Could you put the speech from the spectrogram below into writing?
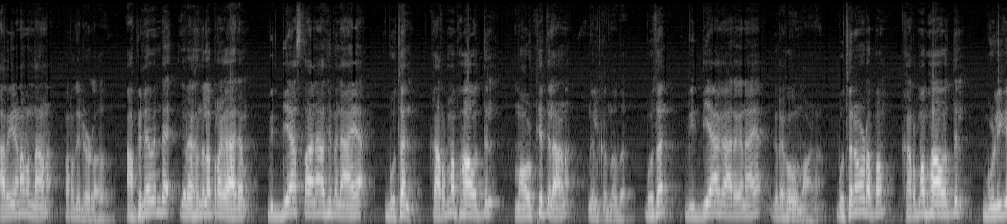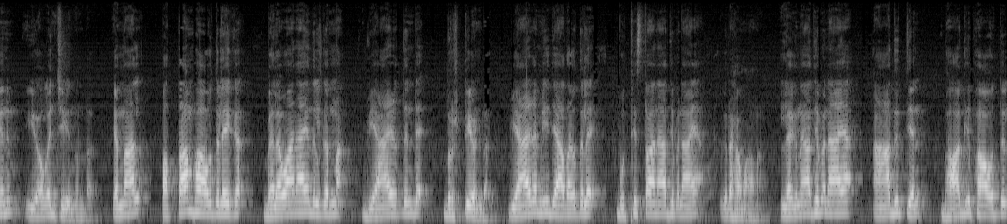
അറിയണമെന്നാണ് പറഞ്ഞിട്ടുള്ളത്. അഭിനവിന്റെ ഗ്രഹനില പ്രകാരം വിദ്യാസ്ഥാനാധിപനായ ബുധൻ കർമ്മഭാവത്തിൽ മൗഢ്യത്തിലാണ് നിൽക്കുന്നത്. ബുധൻ വിദ്യാകാരകനായ ഗ്രഹവുമാണ്. ബുധനോടൊപ്പം കർമ്മഭാവത്തിൽ ഗുളികനും യോഗം ചെയ്യുന്നുണ്ട്. എന്നാൽ പത്താം ഭാവത്തിലേക്ക് ബലവാനായി നിൽക്കുന്ന വ്യാഴത്തിന്റെ ദൃഷ്ടിയുണ്ട്. വ്യാഴം ഈ ജാതകത്തിലെ ബുദ്ധിസ്ഥാനാധിപനായ ഗ്രഹമാണ്. ലഗ്നാധിപനായ ആദിത്യൻ ഭാഗ്യഭാവത്തിൽ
